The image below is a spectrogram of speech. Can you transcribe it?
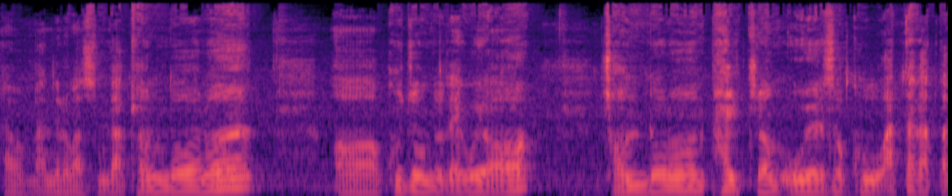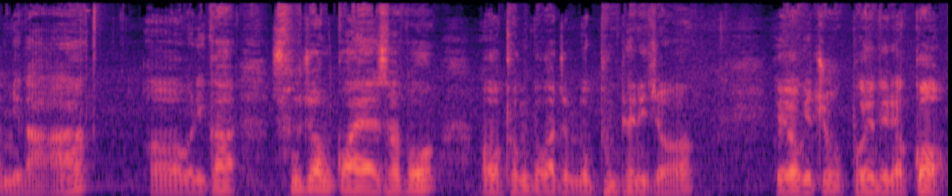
한번 만들어 봤습니다. 경도는 어, 9 정도 되고요. 전도는 8.5에서 9 왔다 갔답니다. 어, 그러니까 수정과에서도 어, 경도가 좀 높은 편이죠. 여기 쭉 보여드렸고,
